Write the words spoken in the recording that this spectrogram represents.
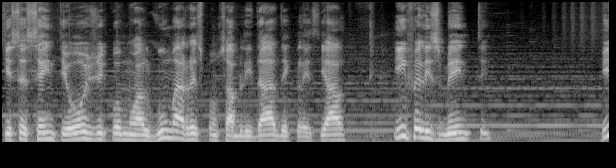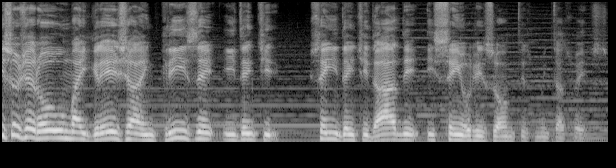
que se sente hoje como alguma responsabilidade eclesial. Infelizmente, isso gerou uma igreja em crise, identi sem identidade e sem horizontes, muitas vezes.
